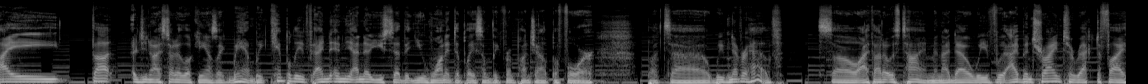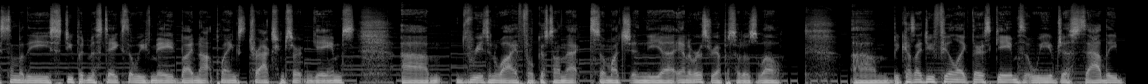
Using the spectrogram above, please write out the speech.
I thought, you know, I started looking. I was like, man, we can't believe. And, and I know you said that you wanted to play something from Punch Out before, but uh, we've never have. So I thought it was time, and I know we've. I've been trying to rectify some of the stupid mistakes that we've made by not playing tracks from certain games. Um, the reason why I focused on that so much in the uh, anniversary episode as well, um, because I do feel like there's games that we've just sadly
